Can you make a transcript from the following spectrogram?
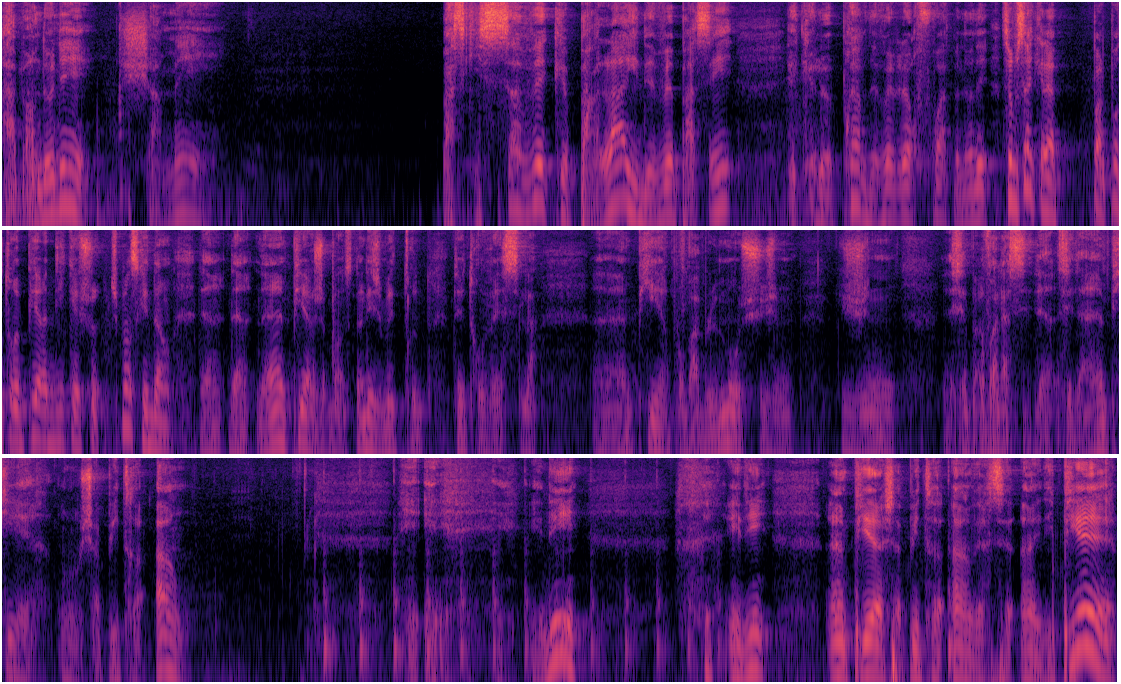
abandonnés. Jamais. Parce qu'il savait que par là, il devait passer et que le preuve de leur foi. C'est pour ça que l'apôtre Pierre dit quelque chose. Je pense que dans, un Pierre, je pense. je vais te trouver cela. Un Pierre, probablement. Je, voilà, c'est dans un Pierre, au chapitre 1. il dit, il dit, 1 Pierre, chapitre 1, verset 1, il dit, Pierre,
